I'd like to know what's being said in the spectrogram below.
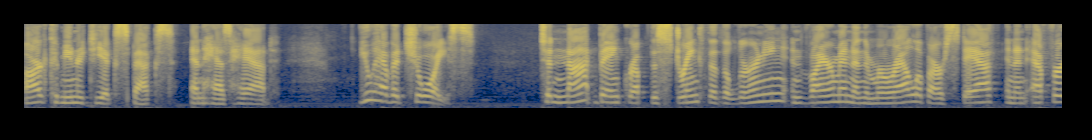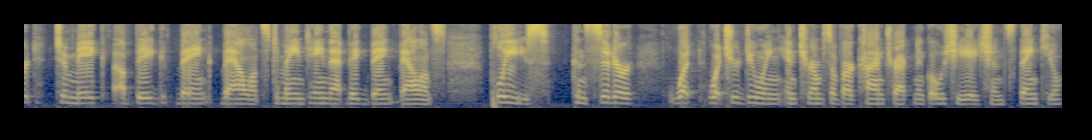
our community expects and has had. You have a choice to not bankrupt the strength of the learning environment and the morale of our staff in an effort to make a big bank balance, to maintain that big bank balance. Please consider what, what you're doing in terms of our contract negotiations. Thank you.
